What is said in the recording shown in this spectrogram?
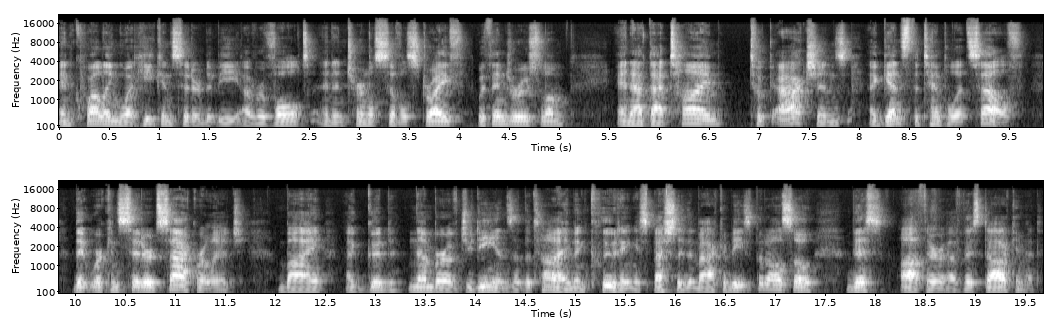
and quelling what he considered to be a revolt and internal civil strife within Jerusalem, and at that time took actions against the temple itself that were considered sacrilege by a good number of Judeans at the time, including especially the Maccabees, but also this author of this document.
